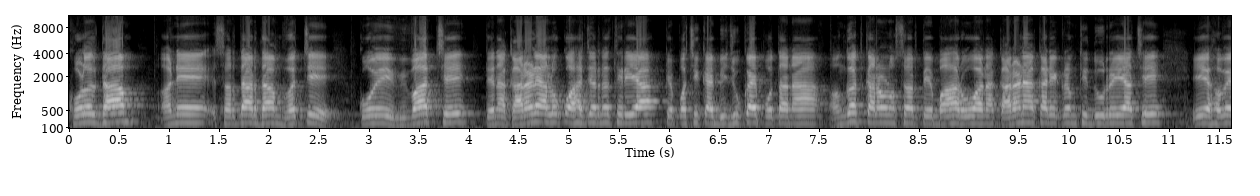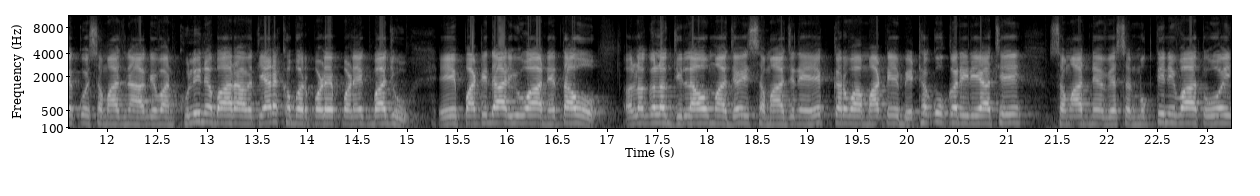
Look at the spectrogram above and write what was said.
ખોડલધામ અને સરદાર ધામ વચ્ચે કોઈ વિવાદ છે? તેના કારણે આ લોકો હાજર નથી રહ્યા કે પછી કાંઈ બીજું કાંઈ પોતાના અંગત કારણોસર તે બહાર હોવાના કારણે આ કાર્યક્રમથી દૂર રહ્યા છે? એ હવે કોઈ સમાજના આગેવાન ખુલીને બહાર આવે ત્યારે ખબર પડે. પણ એક બાજુ એ પાટીદાર યુવા નેતાઓ અલગ અલગ જિલ્લાઓમાં જઈ સમાજને એક કરવા માટે બેઠકો કરી રહ્યા છે. સમાજને વ્યસન મુક્તિની વાત હોય,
